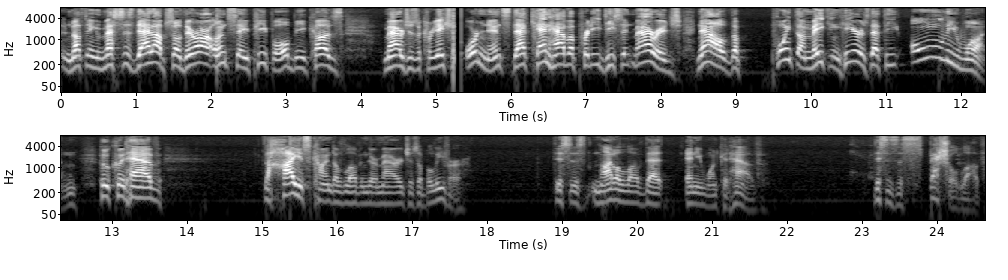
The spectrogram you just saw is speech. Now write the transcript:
nothing messes that up. So there are unsaved people because marriage is a creation ordinance that can have a pretty decent marriage. Now, the point I'm making here is that the only one who could have the highest kind of love in their marriage is a believer. This is not a love that anyone could have. This is a special love.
